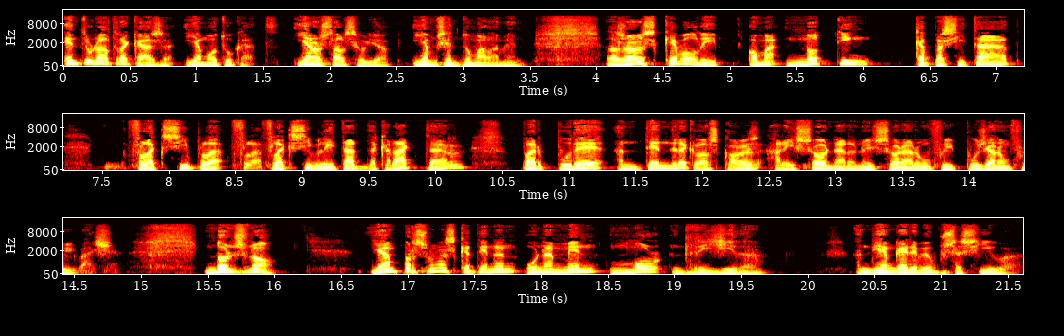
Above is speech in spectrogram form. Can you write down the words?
entro a una altra casa i ja m'ho tocat. Ja no està al seu lloc. Ja em sento malament. Aleshores, què vol dir? Home, no tinc capacitat flexible, fle- flexibilitat de caràcter per poder entendre que les coses ara hi són, ara no hi són, ara un full puja, ara un full baixa. Doncs no. Hi ha persones que tenen una ment molt rígida, en diem gairebé obsessiva.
